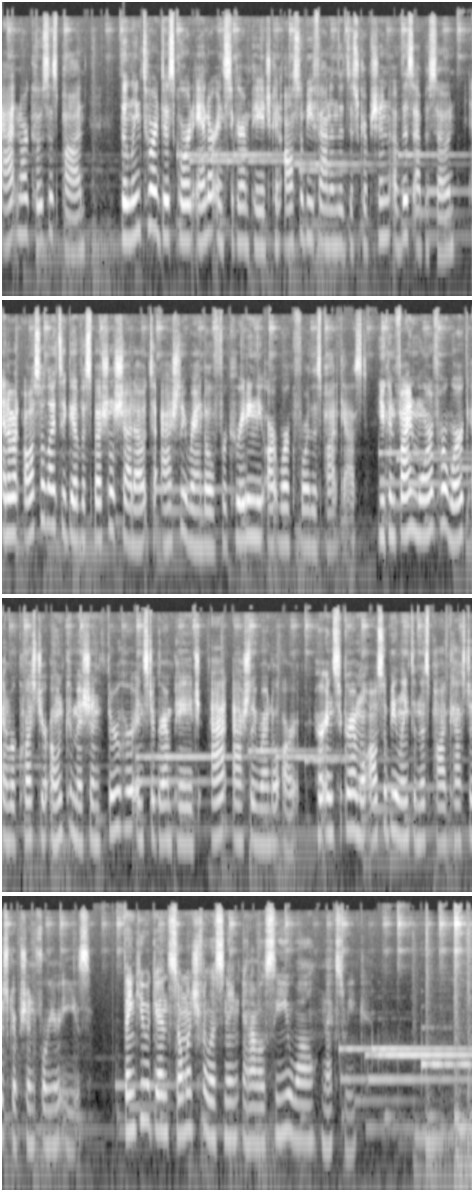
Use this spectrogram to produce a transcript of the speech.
at NarcosisPod the link to our Discord and our Instagram page can also be found in the description of this episode. And I would also like to give a special shout out to Ashley Randall for creating the artwork for this podcast. You can find more of her work and request your own commission through her Instagram page at Ashley Randall Art. Her Instagram will also be linked in this podcast description for your ease. Thank you again so much for listening, and I will see you all next week.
